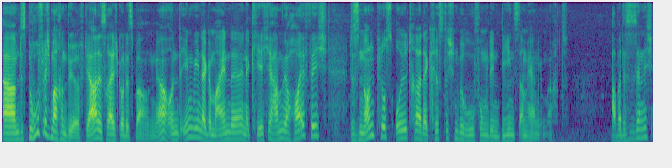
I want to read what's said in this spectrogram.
ähm, das beruflich machen dürft, ja, das Reich Gottes bauen. Ja? Und irgendwie in der Gemeinde, in der Kirche haben wir häufig das Nonplusultra der christlichen Berufung, den Dienst am Herrn gemacht. Aber das ist ja nicht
